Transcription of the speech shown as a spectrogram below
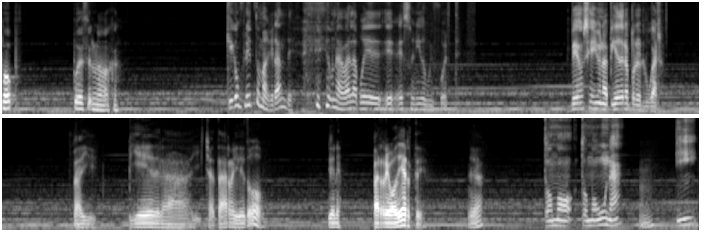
Bob puede ser una baja. ¿Qué conflicto más grande? Una bala puede. e- es sonido muy fuerte. Veo si hay una piedra por el lugar. Hay piedra y chatarra y de todo. Tienes para rebodearte. ¿Ya? Tomo, tomo una ¿Mm? y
